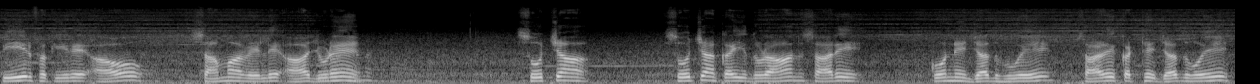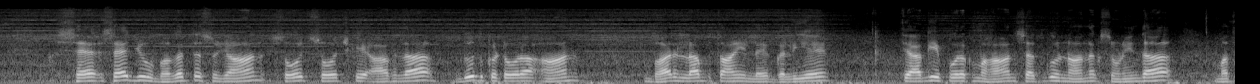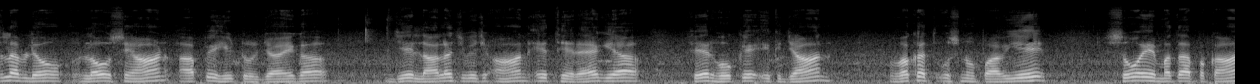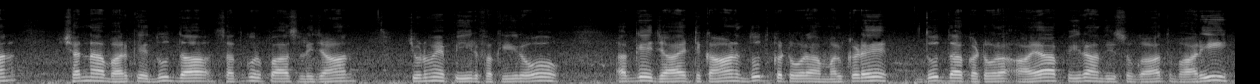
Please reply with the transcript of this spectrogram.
ਪੀਰ ਫਕੀਰੇ ਆਓ, ਸਾਮਾ ਵੇਲੇ ਆ ਜੁੜੇ। ਸੋਚਾਂ ਸੋਚਾਂ ਕਈ ਦੁੜਾਨ ਸਾਰੇ ਕੋਨੇ ਜਦ ਹੋਏ, ਸਾਰੇ ਇਕੱਠੇ ਜਦ ਹੋਏ। ਸਹਿਜੂ ਭਗਤ ਸੁਜਾਨ ਸੋਚ ਸੋਚ ਕੇ ਆਖਦਾ, ਦੁੱਧ ਕਟੋਰਾ ਆਨ ਭਰ ਲਬ ਤਾਈ ਲੈ ਗਲੀਏ। ਤਿਆਗੀ ਪੁਰਖ ਮਹਾਨ ਸਤਗੁਰ ਨਾਨਕ ਸੁਣੀਂਦਾ। ਮਤਲਬ ਲਿਓ ਲੋ ਸਿਆਣ, ਆਪੇ ਹੀ ਟੁਰ ਜਾਏਗਾ। ਜੇ ਲਾਲਚ ਵਿੱਚ ਆਨ ਇੱਥੇ ਰਹਿ ਗਿਆ, ਫਿਰ ਹੋ ਕੇ ਇੱਕ ਜਾਨ ਵਕਤ ਉਸ ਨੂੰ ਪਾਵੀਏ। ਸੋਏ ਮਤਾ ਪਕਾਨ, ਛੰਨਾ ਭਰ ਕੇ ਦੁੱਧ ਦਾ, ਸਤਗੁਰ ਪਾਸ ਲਿਜਾਨ। ਚੁਣਵੇਂ ਪੀਰ ਫਕੀਰੋ, ਅੱਗੇ ਜਾਏ ਟਿਕਾਣ, ਦੁੱਧ ਕਟੋਰਾ ਮਲਕੜੇ। ਦੁੱਧ ਦਾ ਕਟੋਰਾ ਆਇਆ, ਪੀਰਾਂ ਦੀ ਸੁਗਾਤ ਭਾਰੀ।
